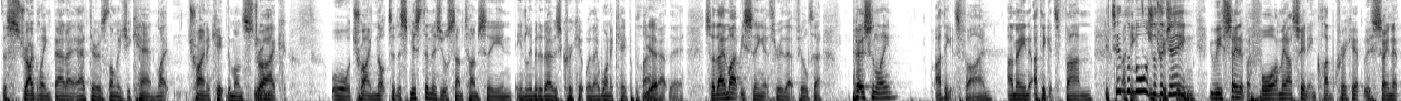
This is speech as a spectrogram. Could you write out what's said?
the struggling batter out there as long as you can, like trying to keep them on strike. Mm. or trying not to dismiss them, as you'll sometimes see in, in limited overs cricket where they want to keep a player out there. So they might be seeing it through that filter. Personally, I think it's fine. I mean, I think it's fun. It's in I the laws of the game. We've seen it before. I mean, I've seen it in club cricket. We've seen it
